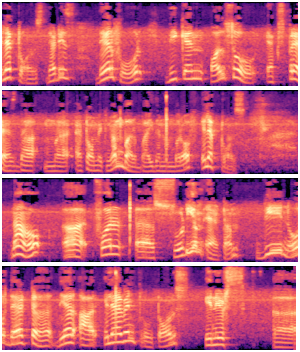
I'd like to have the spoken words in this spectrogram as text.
electrons. That is therefore we can also express the um, atomic number by the number of electrons. Now uh, for uh, sodium atom we know that uh, there are 11 protons in its uh,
